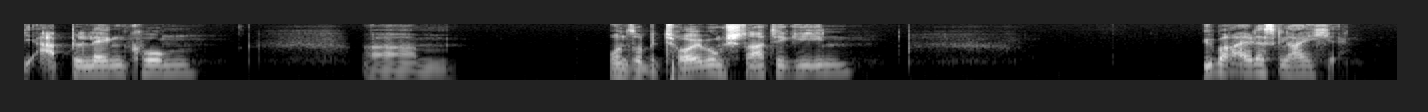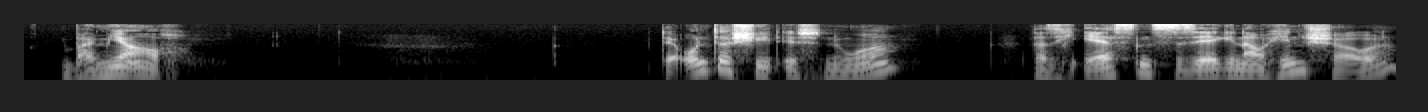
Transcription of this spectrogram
die Ablenkung, ähm, unsere Betäubungsstrategien, überall das Gleiche. Bei mir auch. Der Unterschied ist nur, dass ich erstens sehr genau hinschaue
